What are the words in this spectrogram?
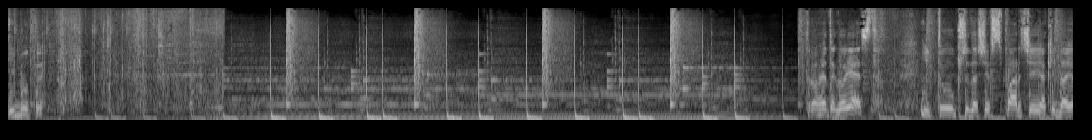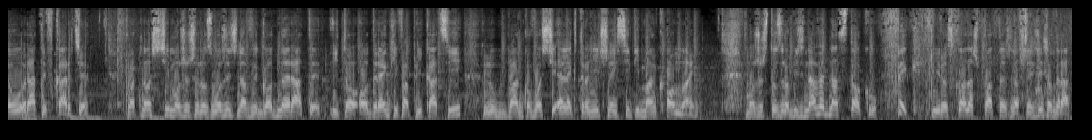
i buty. Trochę tego jest. I tu przyda się wsparcie, jakie dają raty w karcie. Płatności możesz rozłożyć na wygodne raty i to od ręki w aplikacji lub bankowości elektronicznej Citibank Online. Możesz to zrobić nawet na stoku. Pyk! I rozkładasz płatność na 60 rat.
